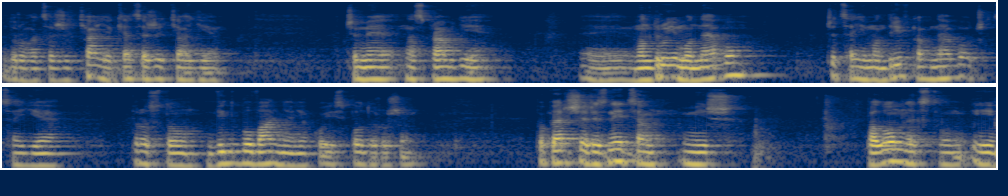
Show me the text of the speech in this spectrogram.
дорога це життя, яке це життя є, чи ми насправді е, мандруємо небом, чи це є мандрівка в небо, чи це є просто відбування якоїсь подорожі. По-перше, різниця між паломництвом і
